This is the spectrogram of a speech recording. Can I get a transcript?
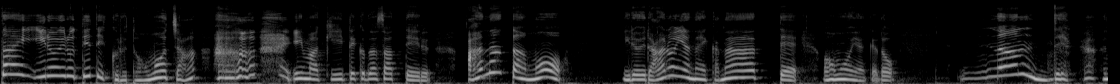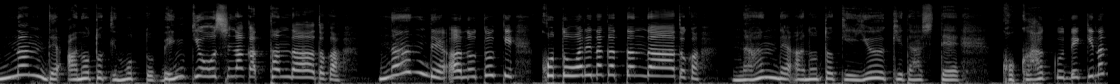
対いろいろ出てくると思うじゃん？今聞いてくださっている。あなたもいろいろあるんやないかなって思うんやけどなんでなんであの時もっと勉強しなかったんだとかなんであの時断れなかったんだとかなんであの時勇気出して告白できなか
